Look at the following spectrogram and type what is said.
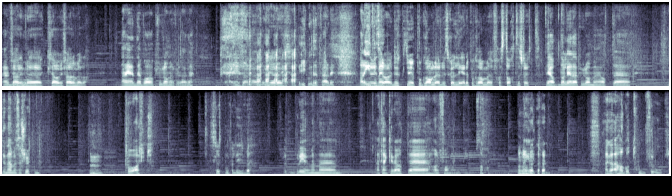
Eh, du- Ferdig med Hva er vi ferdig med, da? Nei, det var programmet for i dag, det. Nei, nei, men gi deg. jo, det er ferdig. Har Du, ingenting mer. du, du er programleder, du skal lede programmet fra start til slutt. Ja, da leder jeg programmet at uh, det nærmer seg slutten. På alt. Slutten på livet. Slutten på livet. Men uh, jeg tenker at eh, jeg har faen meg ingenting å snakke om. Jeg. Jeg har, gått tom for ord.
